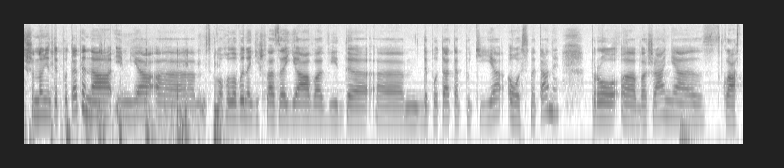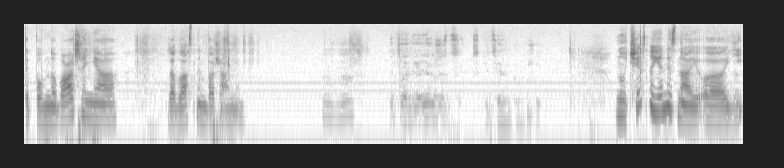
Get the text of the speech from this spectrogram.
Шановні депутати, на ім'я е, міського голови надійшла заява від е, депутата Путія о, Сметани про е, бажання скласти повноваження за власним бажанням. Питання, а як же з Кіценком? Ну, чесно, я не знаю. е, ї-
